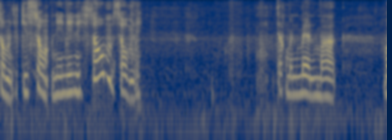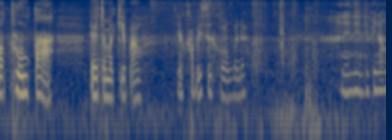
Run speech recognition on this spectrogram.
ส้มจะกินส้มนี่นี่นี่ส้มส้มนี่จากมันแม่นมากมักพรุนป่า ดี๋ยวจะมาเก็บเอา เดี๋ยวเข้าไปซื้อของกันเด้อนี่นี่นี่พี่น้อง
